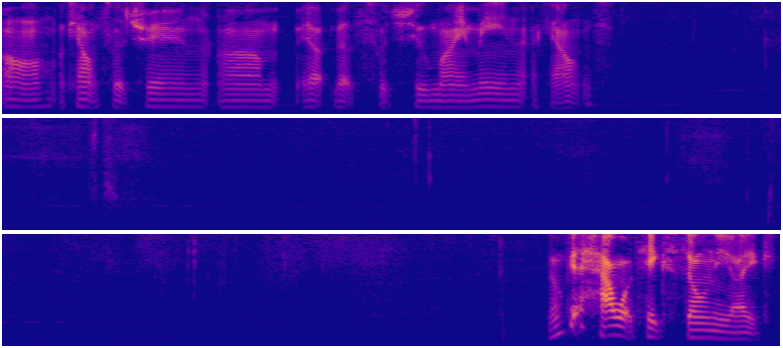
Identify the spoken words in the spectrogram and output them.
Oh, account switching. Um, yep, let's switch to my main account. I don't get how it takes Sony like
